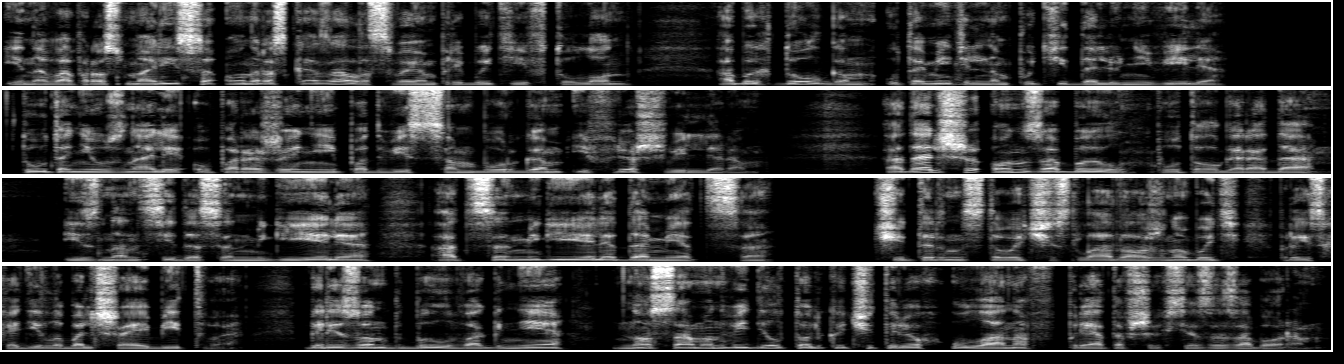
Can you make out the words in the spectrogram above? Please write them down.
И на вопрос Мариса он рассказал о своем прибытии в Тулон, об их долгом, утомительном пути до Люневиля. Тут они узнали о поражении под Виссамбургом и Фрёшвиллером. А дальше он забыл, путал города. Из Нанси до Сен-Мигиеля, от Сен-Мигиеля до Метца, 14 числа, должно быть, происходила большая битва. Горизонт был в огне, но сам он видел только четырех уланов, прятавшихся за забором.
